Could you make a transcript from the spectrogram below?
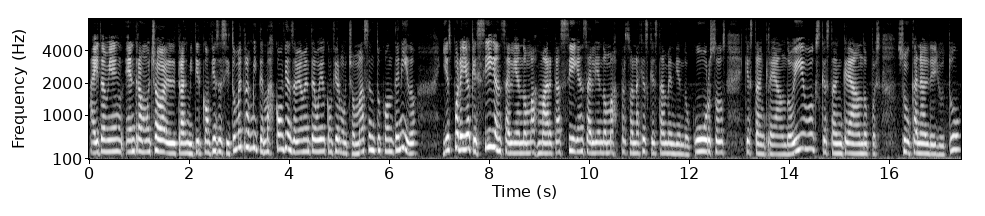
Ahí también entra mucho el transmitir confianza. Si tú me transmites más confianza, obviamente voy a confiar mucho más en tu contenido y es por ello que siguen saliendo más marcas, siguen saliendo más personajes que están vendiendo cursos, que están creando ebooks, que están creando pues su canal de YouTube.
